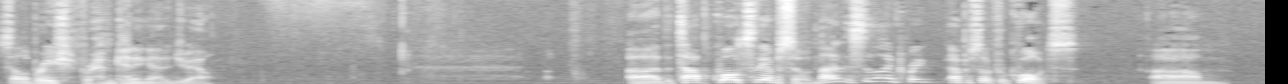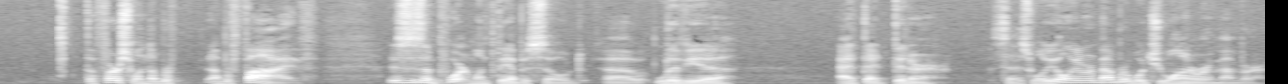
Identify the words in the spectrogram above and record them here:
celebration for him getting out of jail. Uh, the top quotes of the episode. Not this is not a great episode for quotes. Um, the first one, number number five. This is an important one to the episode. Uh, Livia, at that dinner, says, "Well, you only remember what you want to remember,"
